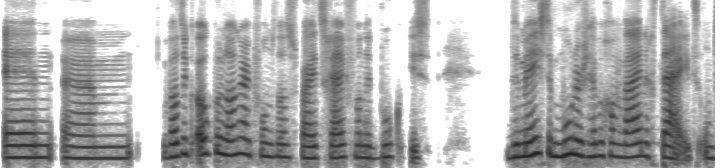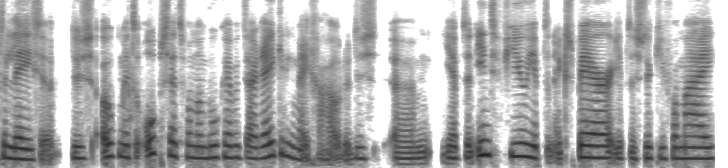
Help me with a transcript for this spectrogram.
En um, wat ik ook belangrijk vond was bij het schrijven van dit boek, is de meeste moeders hebben gewoon weinig tijd om te lezen. Dus ook met de opzet van mijn boek heb ik daar rekening mee gehouden. Dus ehm, je hebt een interview, je hebt een expert, je hebt een stukje van mij.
